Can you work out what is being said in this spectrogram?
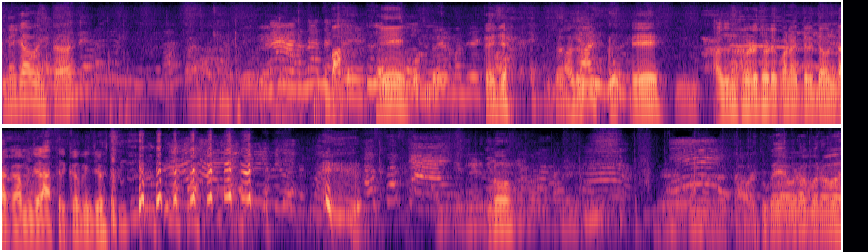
मी काय म्हणतो? बा हे. त्याच्या अजून हे. अजून थोडे थोडे कोणाला तरी देऊन टाका म्हणजे रात्री कमी जेवतो. लो. तुका एवढा बरोबर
